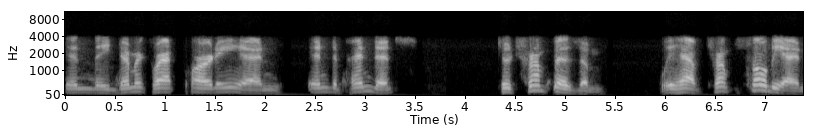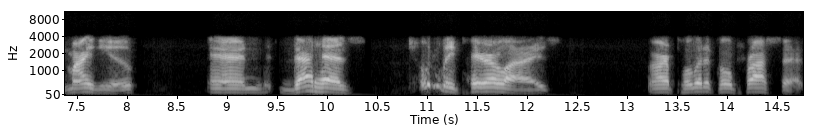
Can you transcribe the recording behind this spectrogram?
in the Democrat Party and independents to Trumpism. We have Trump phobia, in my view, and that has totally paralyze our political process.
